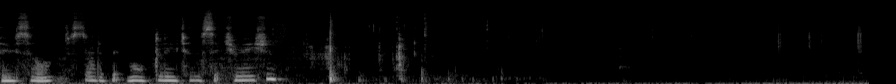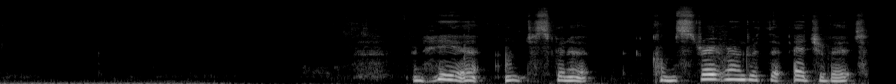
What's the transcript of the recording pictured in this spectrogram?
to, so just add a bit more glue to the situation. And here I'm just going to come straight around with the edge of it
